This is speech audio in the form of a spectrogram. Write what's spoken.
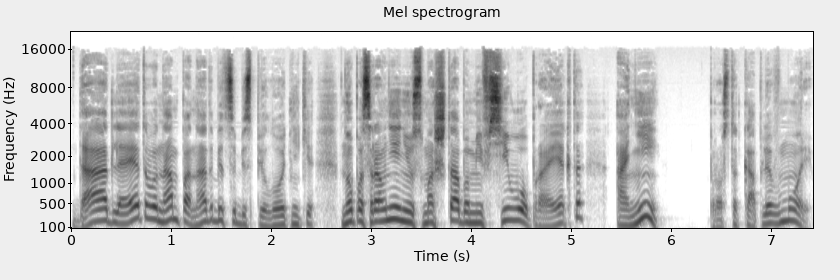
Да, для этого нам понадобятся беспилотники, но по сравнению с масштабами всего проекта они просто капля в море.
